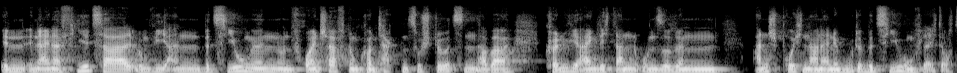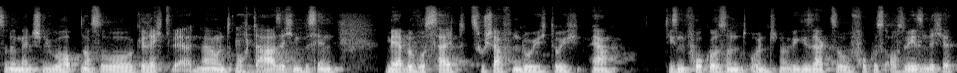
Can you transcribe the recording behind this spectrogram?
in, in einer Vielzahl irgendwie an Beziehungen und Freundschaften und Kontakten zu stürzen, aber können wir eigentlich dann unseren Ansprüchen an eine gute Beziehung vielleicht auch zu einem Menschen überhaupt noch so gerecht werden ne? und auch mhm. da sich ein bisschen mehr Bewusstheit zu schaffen durch, durch ja, diesen Fokus und, und ne, wie gesagt, so Fokus aufs Wesentliche.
